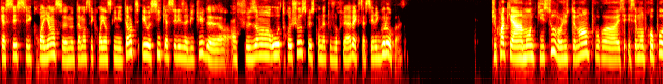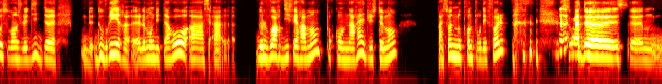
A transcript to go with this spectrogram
casser ses croyances, notamment ses croyances limitantes, et aussi casser les habitudes en faisant autre chose que ce qu'on a toujours fait avec. Ça, c'est rigolo, quoi je crois qu'il y a un monde qui s'ouvre justement pour, euh, et c'est mon propos, souvent je le dis, de, d'ouvrir euh, le monde du tarot, à, de le voir différemment pour qu'on arrête justement, bah, soit de nous prendre pour des folles, soit de... Euh,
